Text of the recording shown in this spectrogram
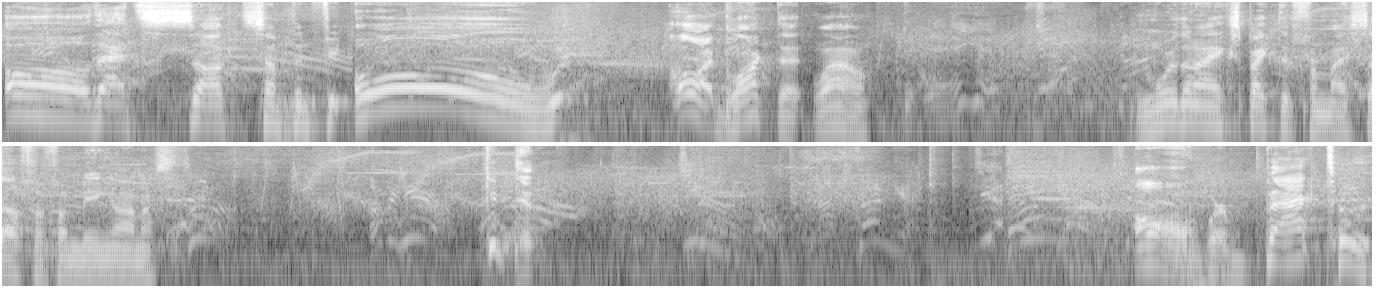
Oh, that sucked. Something. oh, oh, I blocked it. Wow. More than I expected from myself, if I'm being honest. Get. Oh, we're back to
